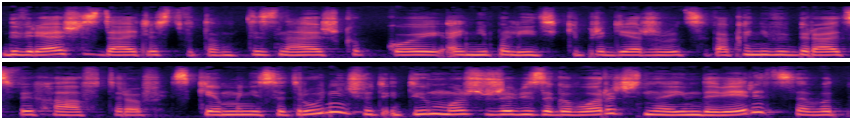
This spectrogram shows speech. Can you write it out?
доверяешь издательству, там, ты знаешь, какой они политики придерживаются, как они выбирают своих авторов, с кем они сотрудничают, и ты можешь уже безоговорочно им довериться. Вот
